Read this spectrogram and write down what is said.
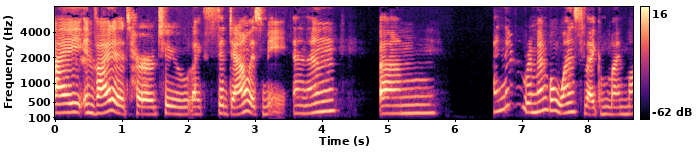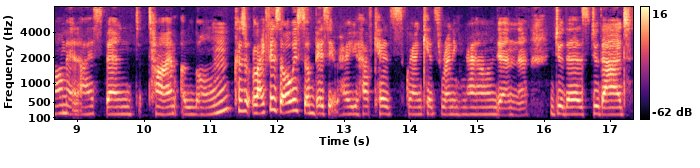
I invited her to like sit down with me, and then um, I never remember once like my mom and I spent time alone because life is always so busy, right? You have kids, grandkids running around and uh, do this, do that.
